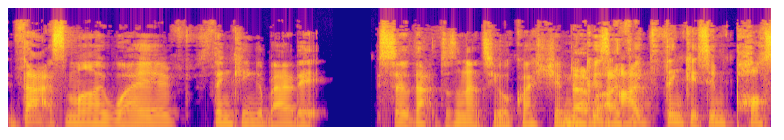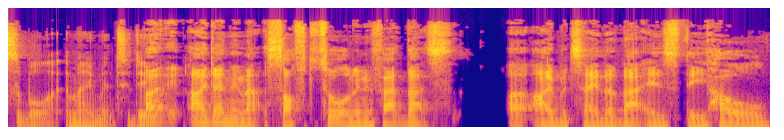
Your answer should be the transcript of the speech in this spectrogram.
That's my way of thinking about it. So that doesn't answer your question no, because I, th- I, think it's impossible at the moment to do. I, I don't think that's soft at all. And in fact, that's, uh, I would say that that is the whole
